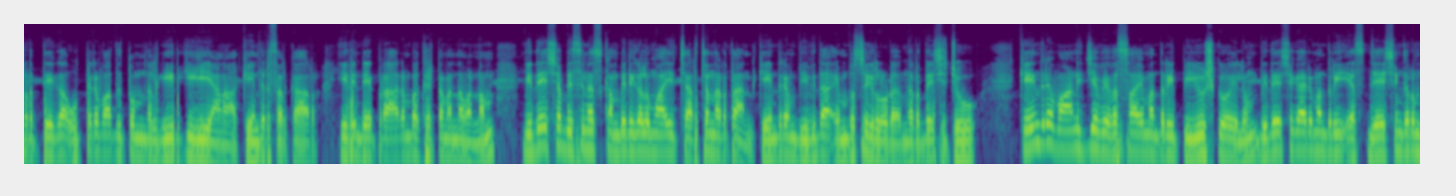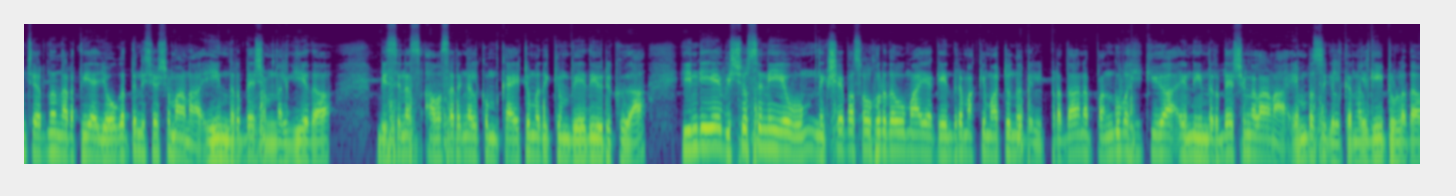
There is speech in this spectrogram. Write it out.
പ്രത്യേക ഉത്തരവാദിത്വം നൽകിയിരിക്കുകയാണ് കേന്ദ്ര സർക്കാർ. ഇതിന്റെ പ്രാരംഭഘട്ടമെന്ന വണ്ണം വിദേശ ബിസിനസ് കമ്പനികളുമായി ചർച്ച നടത്താൻ കേന്ദ്രം വിവിധ എംബസികളോട് നിർദ്ദേശിച്ചു. കേന്ദ്ര വാണിജ്യ വ്യവസായ മന്ത്രി പീയൂഷ് ഗോയലും വിദേശകാര്യമന്ത്രി എസ് ജയശങ്കറും ചേർന്ന് നടത്തിയ യോഗത്തിന് ശേഷമാണ് ഈ നിർദ്ദേശം നൽകിയത്. ബിസിനസ് അവസരങ്ങൾക്കും കയറ്റുമതിക്കും വേദിയൊരുക്കുക ഇന്ത്യയെ വിശ്വസനീയവും നിക്ഷേപ സൗഹൃദവുമായ കേന്ദ്രമാക്കി മാറ്റുന്നതിൽ പ്രധാന പങ്കുവഹിക്കുക എന്നീ നിർദ്ദേശങ്ങളാണ് എംബസികൾക്ക് നൽകിയിട്ടുള്ളത്.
